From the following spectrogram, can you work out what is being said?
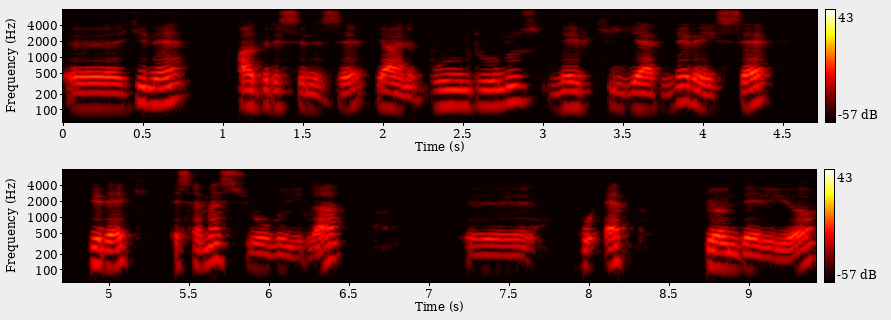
e, yine adresinizi yani bulunduğunuz mevki yer nereyse direkt SMS yoluyla e, bu app gönderiyor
